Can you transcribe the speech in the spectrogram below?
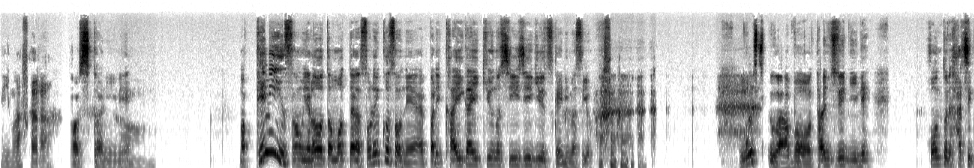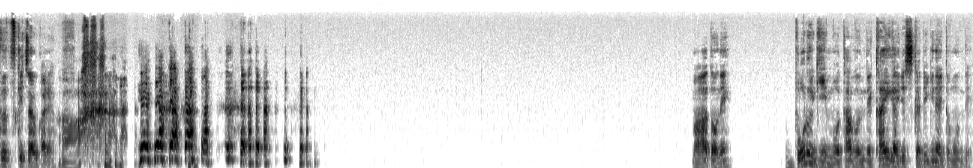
いますから。確かにね。うんまあ、ペインさんをやろうと思ったら、それこそね、やっぱり海外級の CG 技術がいりますよ。もしくはもう単純にね、本当に8ぐつけちゃうからよ。あ まあ、あとね、ボルギンも多分ね、海外でしかできないと思うんで。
